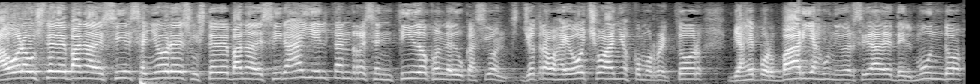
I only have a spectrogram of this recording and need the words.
Ahora ustedes van a decir, señores, ustedes van a decir, ay, él tan resentido con la educación. Yo trabajé ocho años como rector, viajé por varias universidades del mundo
